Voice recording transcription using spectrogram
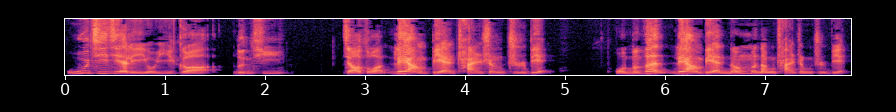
无机界里有一个论题，叫做量变产生质变，我们问量变能不能产生质变？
